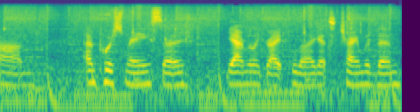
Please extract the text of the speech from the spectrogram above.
um, and pushed me. So, yeah, I'm really grateful that I get to train with them.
